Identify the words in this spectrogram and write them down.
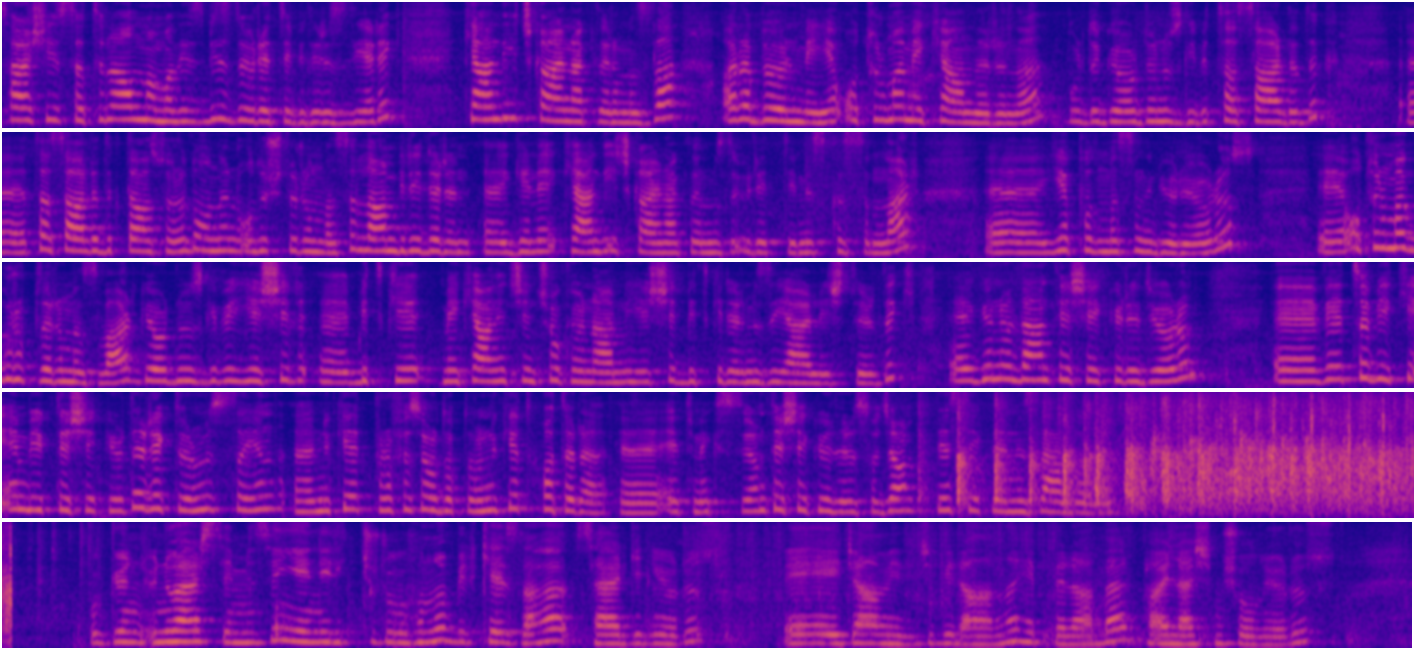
Her şeyi satın almamalıyız, biz de üretebiliriz diyerek kendi iç kaynaklarımızla ara bölmeyi, oturma mekanlarını burada gördüğünüz gibi tasarladık. E, tasarladıktan sonra da onların oluşturulması, lambrilerin e, gene kendi iç kaynaklarımızda ürettiğimiz kısımlar e, yapılmasını görüyoruz. E, oturma gruplarımız var. Gördüğünüz gibi yeşil bitki mekan için çok önemli yeşil bitkilerimizi yerleştirdik. E, gönülden teşekkür ediyorum. E, ve tabii ki en büyük teşekkür de rektörümüz Sayın e, Nüket, Profesör Doktor Nüket Hotar'a e, etmek istiyorum. Teşekkür ederiz hocam desteklerinizden dolayı. Bugün üniversitemizin yenilikçi ruhunu bir kez daha sergiliyoruz ve heyecan verici bir anı hep beraber paylaşmış oluyoruz.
